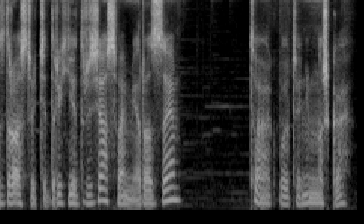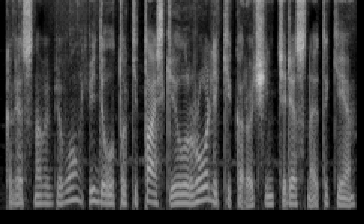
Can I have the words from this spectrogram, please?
Здравствуйте, дорогие друзья, с вами Розе. Так, вот я немножко колец навыбивал. Видел то китайские ролики, короче, интересные такие,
